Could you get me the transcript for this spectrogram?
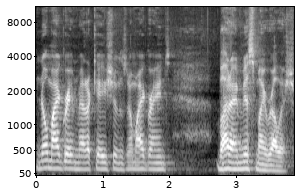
no migraine medications, no migraines, but I miss my relish.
